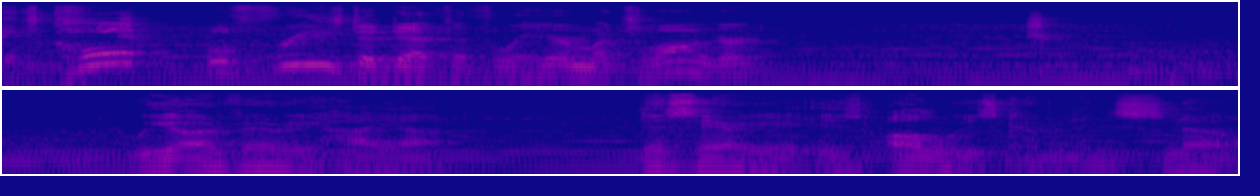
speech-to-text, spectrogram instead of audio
it's cold. We'll freeze to death if we're here much longer. We are very high up. This area is always covered in snow.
